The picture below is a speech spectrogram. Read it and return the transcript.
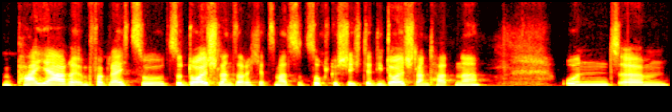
ein paar Jahre im Vergleich zu, zu Deutschland, sage ich jetzt mal, zur Zuchtgeschichte, die Deutschland hat, ne? Und ähm,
